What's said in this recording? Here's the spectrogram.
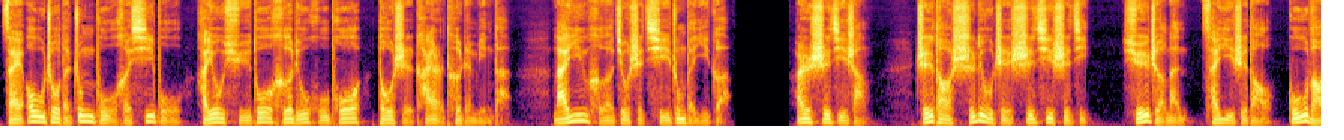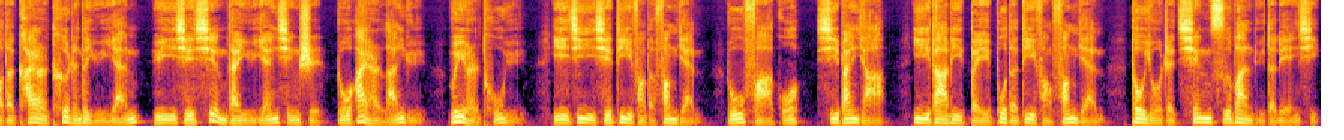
在欧洲的中部和西部，还有许多河流、湖泊都是凯尔特人名的。莱茵河就是其中的一个，而实际上，直到十六至十七世纪，学者们才意识到，古老的凯尔特人的语言与一些现代语言形式，如爱尔兰语、威尔图语，以及一些地方的方言，如法国、西班牙、意大利北部的地方方言，都有着千丝万缕的联系。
